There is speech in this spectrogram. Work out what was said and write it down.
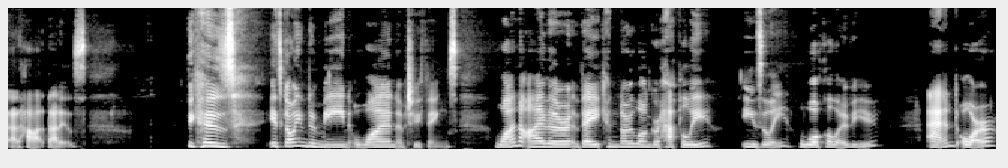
at heart, that is. Because it's going to mean one of two things. One, either they can no longer happily, easily walk all over you, and or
